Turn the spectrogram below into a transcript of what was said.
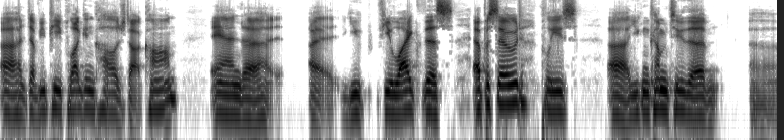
uh, wpplugincollege.com. And uh, you, if you like this episode, please, uh, you can come to the uh,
